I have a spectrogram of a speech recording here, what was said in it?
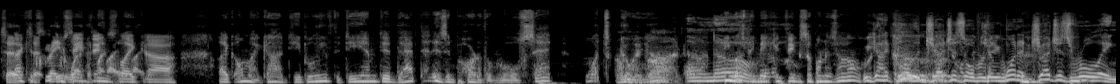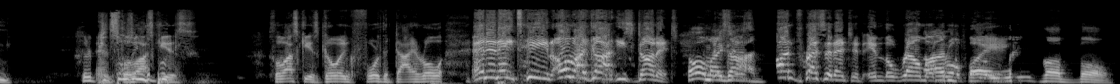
to, I can to see them raid saying weapon things by- like, uh, like, oh my god, do you believe the DM did that? That isn't part of the rule set. What's Oh going on? Oh no, He must be no, making things up on his own. we got to call the judges over. They want a judge's ruling. They're and consulting the book. is Slovosky is going for the die roll and an eighteen. Oh my god, he's done it! Oh my This is god! unprecedented in the realm of role playing. Unbelievable.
